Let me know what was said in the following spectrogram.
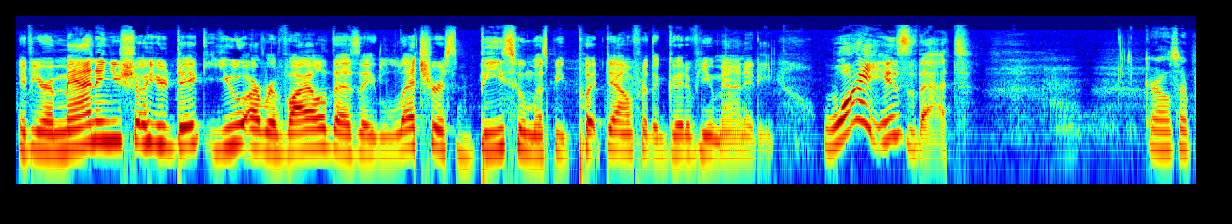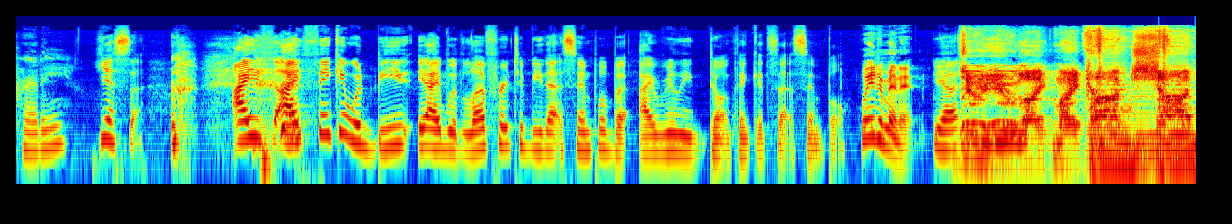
If you're a man and you show your dick, you are reviled as a lecherous beast who must be put down for the good of humanity. Why is that? Girls are pretty. Yes, uh, I I think it would be. I would love for it to be that simple, but I really don't think it's that simple. Wait a minute. Yeah. Do you like my cockshot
